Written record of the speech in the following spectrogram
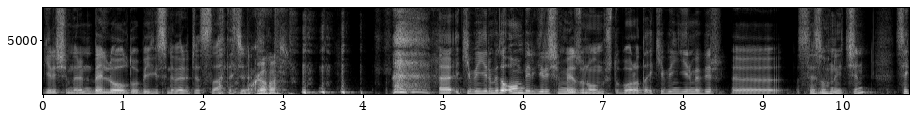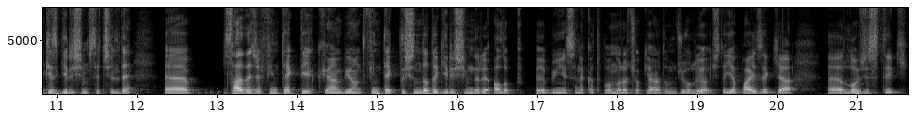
girişimlerinin belli olduğu bilgisini vereceğiz sadece. Bu kadar. Ee, 2020'de 11 girişim mezun olmuştu bu arada. 2021 e, sezonu için 8 girişim seçildi. Ee, sadece fintech değil, QM Beyond fintech dışında da girişimleri alıp e, bünyesine katıp onlara çok yardımcı oluyor. İşte yapay zeka, e, lojistik,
